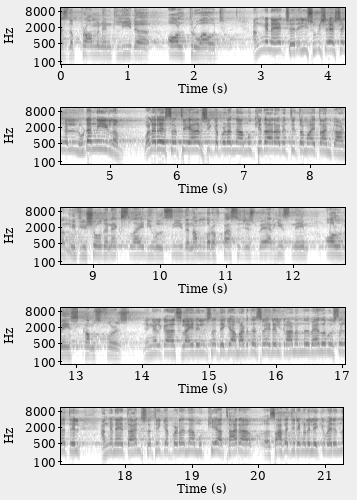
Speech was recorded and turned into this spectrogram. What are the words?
as the prominent leader all throughout. അങ്ങനെ ചെറിയ സുവിശേഷങ്ങളിൽ ഉടനീളം വളരെ ശ്രദ്ധയാകർഷിക്കപ്പെടുന്ന മുഖ്യധാര വ്യക്തിത്വമായി താൻ കാണുന്നു If you show the next slide, you will see the number of passages where his name always comes first. നിങ്ങൾക്ക് സ്ലൈഡിൽ ശ്രദ്ധിക്കാം അടുത്ത സ്ലൈഡിൽ കാണുന്ന വേദപുസ്തകത്തിൽ അങ്ങനെ താൻ ശ്രദ്ധിക്കപ്പെടുന്ന മുഖ്യ ധാര സാഹചര്യങ്ങളിലേക്ക് വരുന്ന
